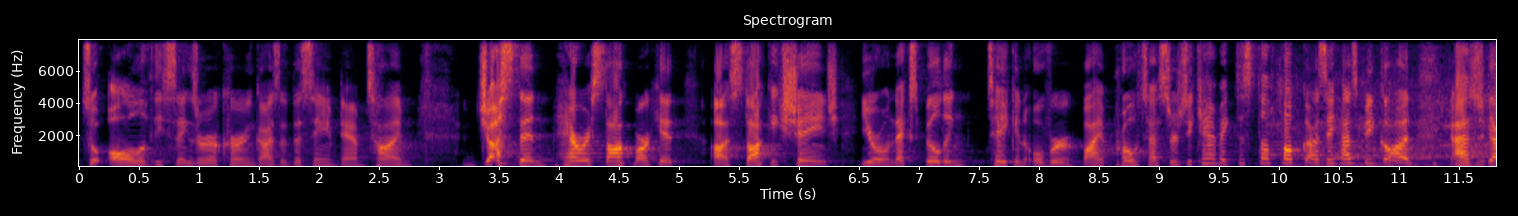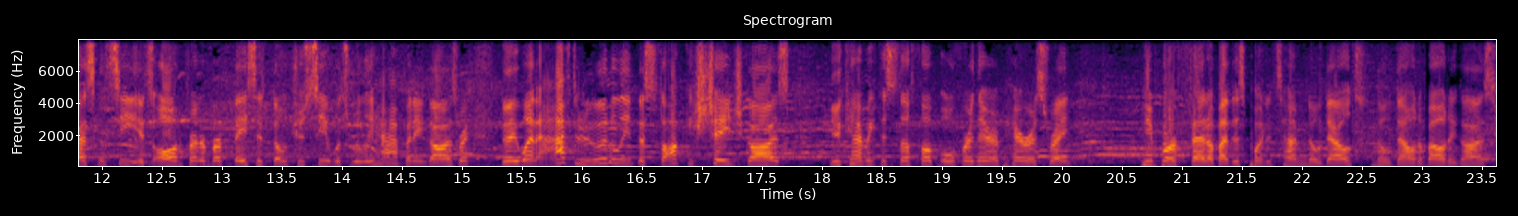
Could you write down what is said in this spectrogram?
So all of these things are occurring, guys, at the same damn time. Justin, Paris stock market, uh, stock exchange, Euronext building taken over by protesters. You can't make this stuff up, guys. It has begun. As you guys can see, it's all in front of our faces. Don't you see what's really happening, guys, right? They went after literally the stock exchange, guys. You can't make this stuff up over there in Paris, right? People are fed up at this point in time, no doubt. No doubt about it, guys.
